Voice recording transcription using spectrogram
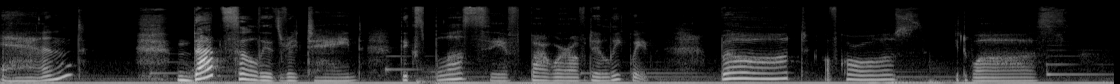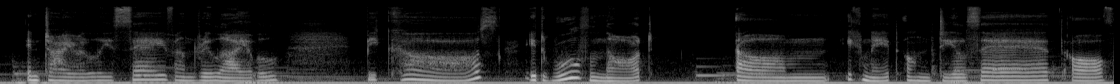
And that solid retained the explosive power of the liquid. But, of course, it was entirely safe and reliable because it would not um, ignite until set off,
